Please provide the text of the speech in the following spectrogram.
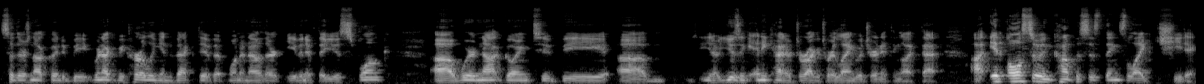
So there's not going to be, we're not going to be hurling invective at one another, even if they use Splunk. Uh, we're not going to be, um, you know, using any kind of derogatory language or anything like that. Uh, it also encompasses things like cheating.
